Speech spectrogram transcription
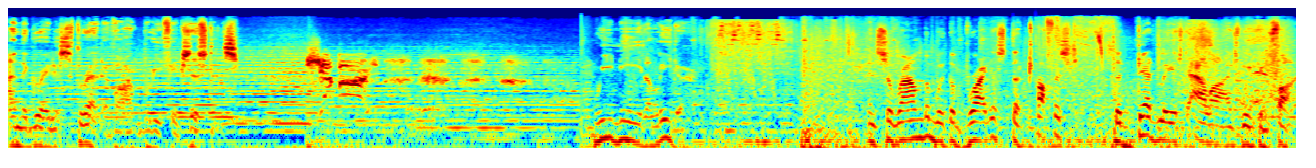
and the greatest threat of our brief existence. Shepard! We need a leader and surround them with the brightest, the toughest, the deadliest allies we can find.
